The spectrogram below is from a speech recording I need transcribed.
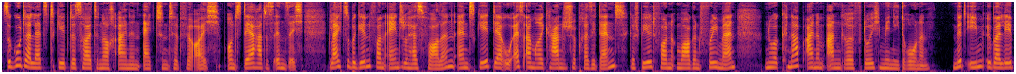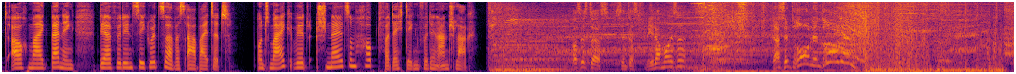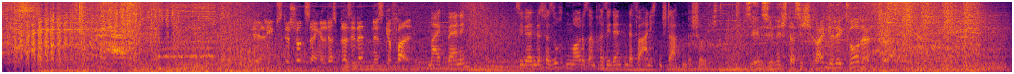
Zu guter Letzt gibt es heute noch einen Action-Tipp für euch. Und der hat es in sich. Gleich zu Beginn von Angel Has Fallen entgeht der US-amerikanische Präsident, gespielt von Morgan Freeman, nur knapp einem Angriff durch Mini-Drohnen. Mit ihm überlebt auch Mike Banning, der für den Secret Service arbeitet. Und Mike wird schnell zum Hauptverdächtigen für den Anschlag. Was ist das? Sind das Fledermäuse? Das sind Drohnen, Drohnen! Der liebste Schutzengel des Präsidenten ist gefallen. Mike Banning, Sie werden des versuchten Mordes am Präsidenten der Vereinigten Staaten beschuldigt. Sehen Sie nicht, dass ich reingelegt wurde?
